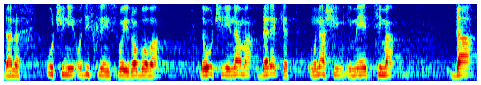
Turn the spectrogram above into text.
da nas učini od iskrenih svojih robova, da učini nama bereket u našim imecima, da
